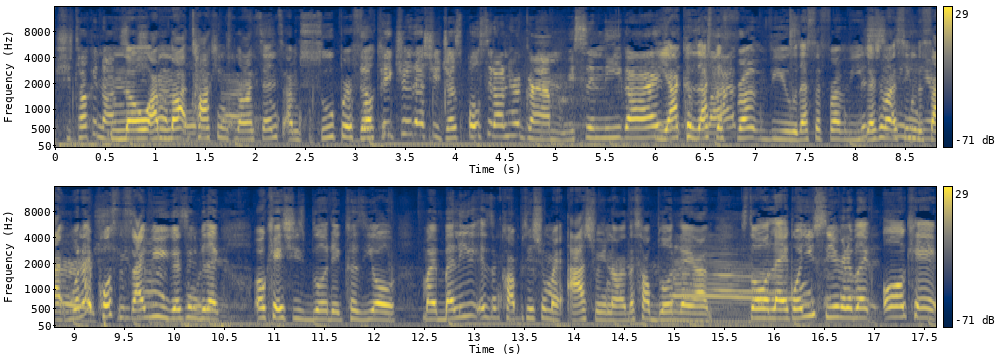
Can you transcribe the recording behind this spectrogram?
She's talking nonsense. No, She's I'm not talking guys. nonsense. I'm super The fucking. picture that she just posted on her gram recently, guys. Yeah, because that's the front view. That's the front view. You guys are not seeing the side. When I post the side view, you guys are gonna be like. Okay, she's bloated. Because yo, my belly is in competition with my ass right now. That's how bloated I am. So like when you see, you're gonna be like, oh, okay.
